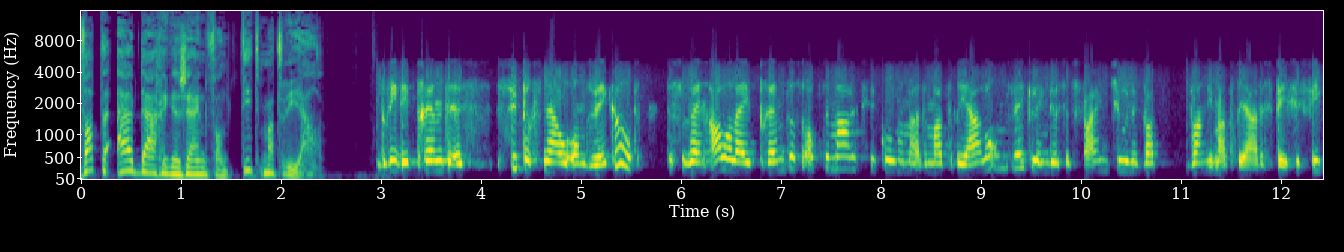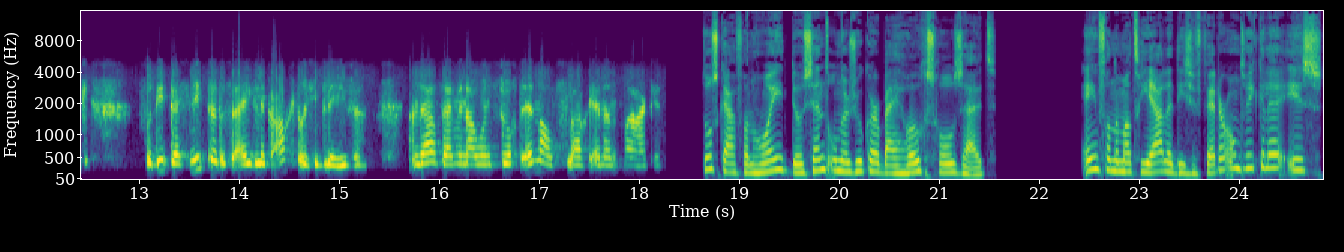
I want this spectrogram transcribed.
wat de uitdagingen zijn van dit materiaal. 3D-printen is supersnel ontwikkeld. Dus er zijn allerlei printers op de markt gekomen, maar de materialenontwikkeling, dus het fine-tunen van die materialen specifiek voor die techniek, dat is eigenlijk achtergebleven. En daar zijn we nou een soort inhaalslag in aan het maken. Tosca van Hooy, docentonderzoeker bij Hogeschool Zuid. Een van de materialen die ze verder ontwikkelen is...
